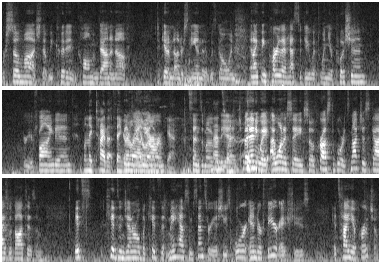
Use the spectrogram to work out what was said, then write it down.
were so much that we couldn't calm him down enough to get him to understand that it was going. And I think part of that has to do with when you're pushing or you're finding when they tie that thing thing around, around the, the arm. arm. Yeah. It sends them over That's the edge. But anyway, I want to say, so across the board, it's not just guys with autism. It's kids in general, but kids that may have some sensory issues or and or fear issues. It's how you approach them.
